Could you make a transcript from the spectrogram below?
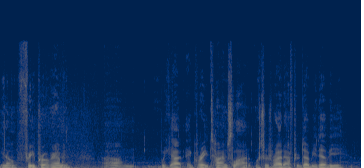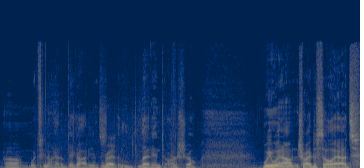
you know, free programming. Um, we got a great time slot, which was right after WWE, um, which you know had a big audience right. that led into our show. We went out and tried to sell ads.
